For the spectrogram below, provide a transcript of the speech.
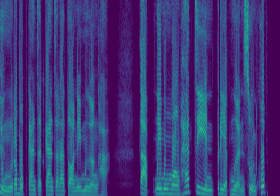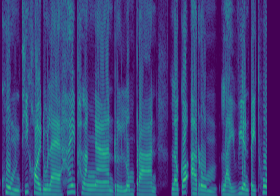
ถึงระบบการจัดการจราจรในเมืองค่ะ ตับในมุมมองแพทย์จีน เปรียบเหมือนศูนย์ควบคุมที่คอยดูแลให้พลังงานหรือลมปราณ แล้วก็อารมณ์ไหลเวียนไปทั่ว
